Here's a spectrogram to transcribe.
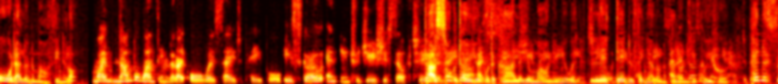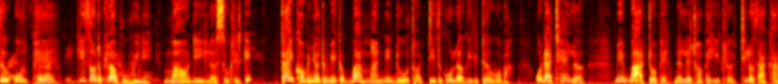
အိုဒါလနမောစီနေလော my number one thing that I always say to people is go and introduce yourself to တာဆုကတရရဖို့တခါလေရမောင်နေမြဝဲလေတဲ့ဒုစညာလောနာတော်နေခွေးခွဖဲနစ်အိုဖဲဟီသောတဖလဘူးဝီနေမာအော်ဒီလဆုကလစ်ကေတိုက်ခေါပညောတမေကဘာမနေဒူထောတီတကိုလောက်ခေကတောပါအိုဒါထဲလမေဘအတော်ဖဲနလေထောဖဲဟီကလတီလိုစာခါ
